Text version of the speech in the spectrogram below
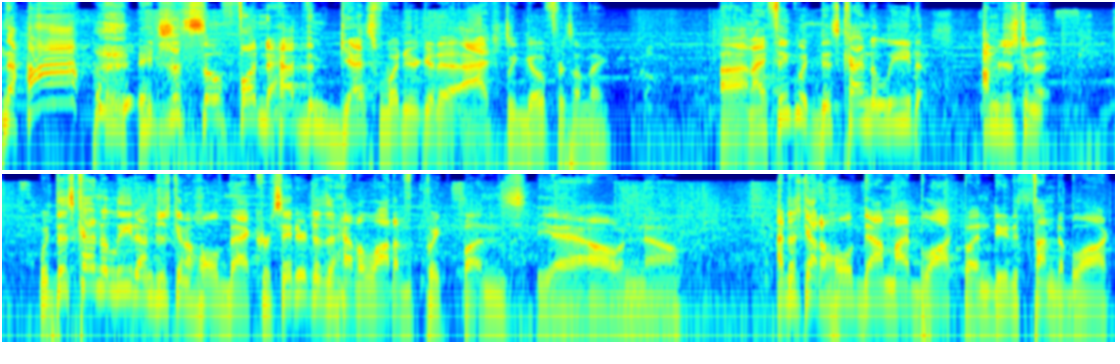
it's just so fun to have them guess when you're gonna actually go for something. Uh, and I think with this kind of lead, I'm just gonna. With this kind of lead, I'm just gonna hold back. Crusader doesn't have a lot of quick buttons. Yeah. Oh no. I just gotta hold down my block button, dude. It's time to block.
